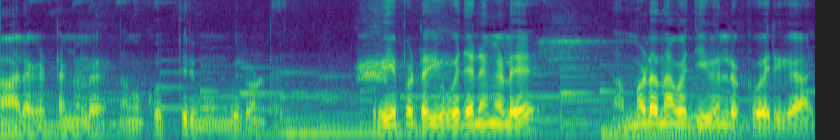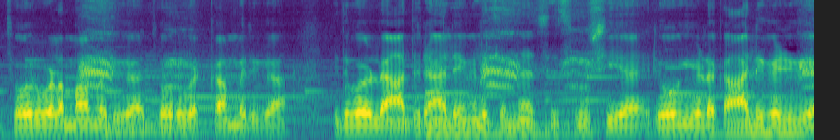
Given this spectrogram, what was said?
കാലഘട്ടങ്ങൾ നമുക്കൊത്തിരി മുമ്പിലുണ്ട്. പ്രിയപ്പെട്ട യുവജനങ്ങളെ നമ്മുടെ നവജീവനിലൊക്കെ വരിക ചോറ് വിളമ്പാൻ വരിക ചോറ് വെക്കാൻ വരിക ഇതുപോലുള്ള ആതുരാലയങ്ങളിൽ ചെന്ന് ശുശ്രൂഷിക്കുക രോഗിയുടെ കാൽ കഴുകുക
